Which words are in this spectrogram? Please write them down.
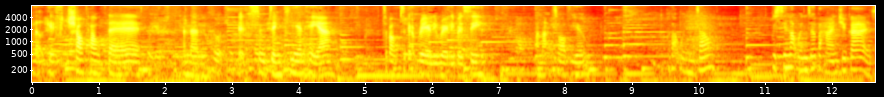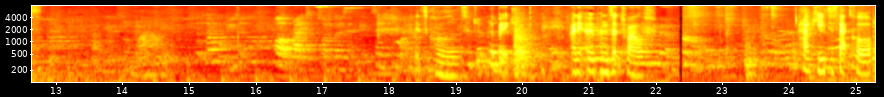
Little gift shop out there, and then it's so dinky in here. It's about to get really, really busy, and that's our view. Look at that window. Have you seen that window behind you guys? It's called the Breakwood, and it opens at 12. How cute is that course?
